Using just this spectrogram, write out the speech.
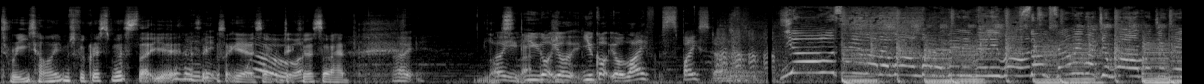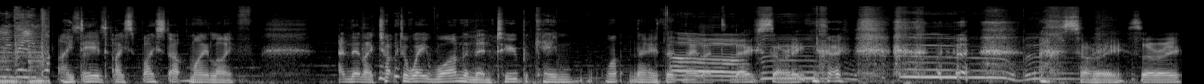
three times for Christmas that year. I Really? think. So, yeah, so ridiculous. So I had. right. Well, lots you, of that. you got your you got your life spiced up. Yo, tell me what I want, what I really, really want. So tell me what you want, what you really, really want. I did. I spiced up my life. And then I chucked away one, and then two became what? No, th- no, that, no, Oh, sorry, no, sorry, sorry.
